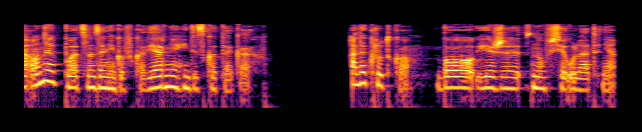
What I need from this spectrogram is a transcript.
a one płacą za niego w kawiarniach i dyskotekach. Ale krótko, bo Jerzy znów się ulatnia.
